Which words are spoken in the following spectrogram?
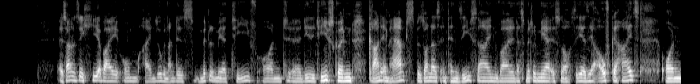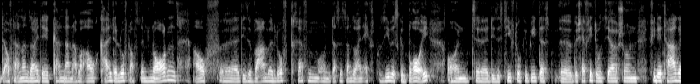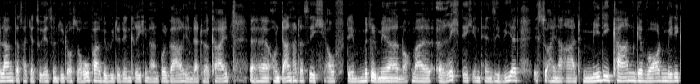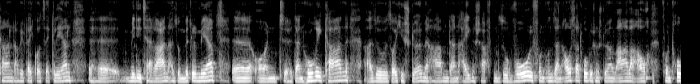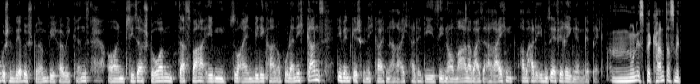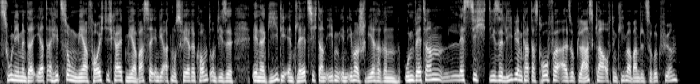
Es handelt sich hierbei um ein sogenanntes Mittelmeertief und äh, diese Tiefs können gerade im Herbst besonders intensiv sein, weil das Mittelmeer ist noch sehr, sehr aufgeheizt. Und auf der anderen Seite kann dann aber auch kalte Luft aus dem Norden auf äh, diese warme Luft treffen und das ist dann so ein explosives Gebräu. Und äh, dieses Tiefdruckgebiet, das äh, beschäftigt uns ja schon viele Tage lang. Das hat ja zuerst in Südosteuropa gewütet, in Griechenland, Bulgarien, der Türkei. Äh, und dann hat es sich auf dem Mittelmeer nochmal richtig intensiviert, ist zu einer Art Medikan geworden. Medikan darf ich vielleicht kurz erklären äh, mediterran, also Mittelmeer, äh, und äh, dann Hurrikan. Also solche Stürme haben dann Eigenschaften sowohl von unseren außertropischen Stürmen, aber auch von tropischen Wirbelstürmen wie Hurricanes. Und dieser Sturm, das war eben so ein Medikan, obwohl er nicht ganz die Windgeschwindigkeiten erreicht hatte, die sie normalerweise erreichen, aber hatte eben sehr viel Regen im Gepäck. Nun ist bekannt, dass mit zunehmender Erderhitzung mehr Feuchtigkeit, mehr Wasser in die Atmosphäre kommt und diese Energie, die entlädt sich dann eben in immer schwereren Unwettern. Lässt sich diese Libyen-Katastrophe also glasklar auf den Klimawandel zurückführen?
